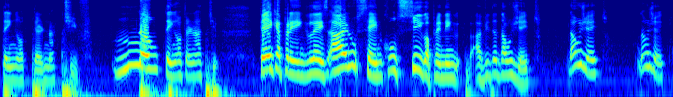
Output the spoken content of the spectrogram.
tem alternativa. Não tem alternativa. Tem que aprender inglês? Ah, eu não sei, não consigo aprender inglês. A vida dá um jeito. Dá um jeito. Dá um jeito.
